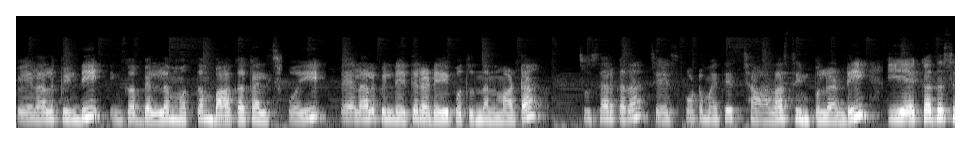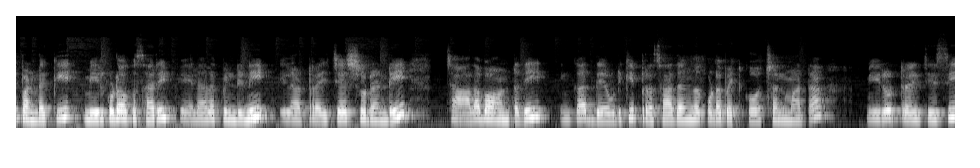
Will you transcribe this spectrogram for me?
పేలాల పిండి ఇంకా బెల్లం మొత్తం బాగా కలిసిపోయి పేలాల పిండి అయితే రెడీ అయిపోతుంది అనమాట చూసారు కదా? చేసుకోవటం అయితే చాలా సింపుల్ అండి. ఈ ఏకాదశి పండగకి మీరు కూడా ఒకసారి పేలాల పిండిని ఇలా ట్రై చేసి చూడండి. చాలా బాగుంటుంది. ఇంకా దేవుడికి ప్రసాదంగా కూడా పెట్టుకోవచ్చు అనమాట మీరు ట్రై చేసి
